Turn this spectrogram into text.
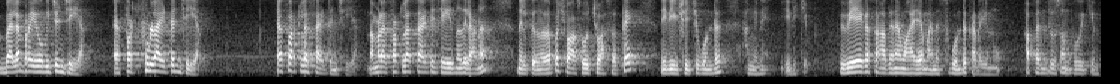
ബലം പ്രയോഗിച്ചും ചെയ്യാം. എഫർട്ട്ഫുള്ളായിട്ടും ചെയ്യാം. എഫർട്ട്ലെസ് ആയിട്ടും ചെയ്യാം. നമ്മൾ എഫർട്ട്ലെസ് ആയിട്ട് ചെയ്യുന്നതിലാണ് നിൽക്കുന്നത്. അപ്പോൾ ശ്വാസോച്ഛ്വാസത്തെ നിരീക്ഷിച്ചുകൊണ്ട് അങ്ങനെ ഇരിക്കും. വിവേക സാധനമായ മനസ്സുകൊണ്ട് കടയുന്നു. അപ്പം എന്തു സംഭവിക്കും?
